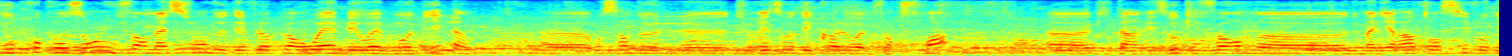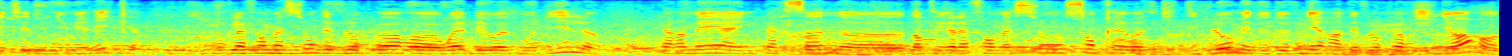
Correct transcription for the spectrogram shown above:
Nous proposons une formation de développeurs web et web mobile euh, au sein du réseau d'école Webforce 3, euh, qui est un réseau qui forme euh, de manière intensive au métier du numérique. Donc la formation développeur web et web mobile permet à une personne d'intégrer la formation sans prérequis de diplôme et de devenir un développeur junior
